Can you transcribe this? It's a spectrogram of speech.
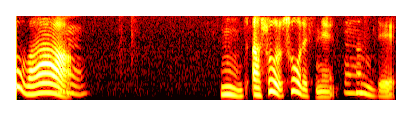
とは、うんうん、あ、そう、そうですね。うんなので、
